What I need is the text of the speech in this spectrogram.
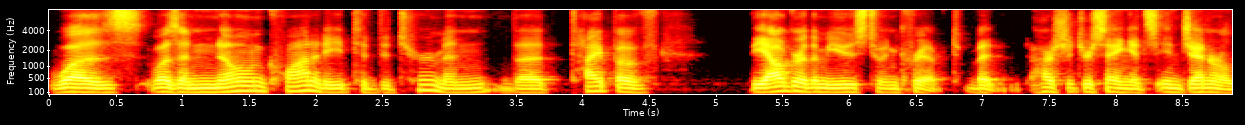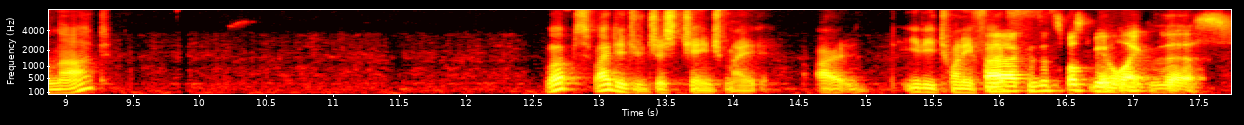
was was a known quantity to determine the type of the algorithm used to encrypt. But Harshit, you're saying it's in general not? Whoops, why did you just change my our ED25? Because uh, it's supposed to be like this.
